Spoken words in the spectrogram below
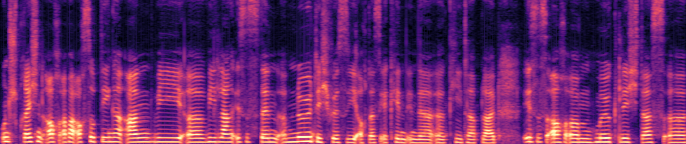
und sprechen auch aber auch so Dinge an, wie äh, wie lang ist es denn ähm, nötig für Sie, auch dass Ihr Kind in der äh, Kita bleibt? Ist es auch ähm, möglich, dass äh,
